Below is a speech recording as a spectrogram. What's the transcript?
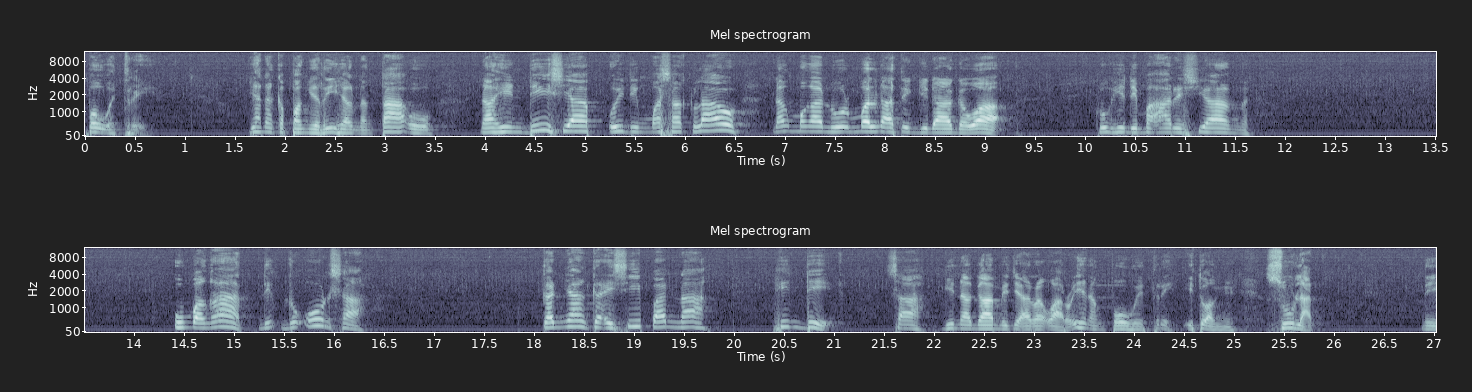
poetry. Yan ang kapangyarihan ng tao na hindi siya pwedeng masaklaw ng mga normal nating ginagawa. kung hindi maaari siyang umangat doon sa kanyang kaisipan na hindi sa ginagamit niya araw-araw. Yan ang poetry. Ito ang sulat ni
